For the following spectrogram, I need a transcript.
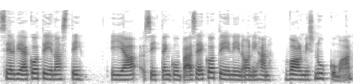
selviää kotiin asti ja sitten kun pääsee kotiin, niin on ihan valmis nukkumaan.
